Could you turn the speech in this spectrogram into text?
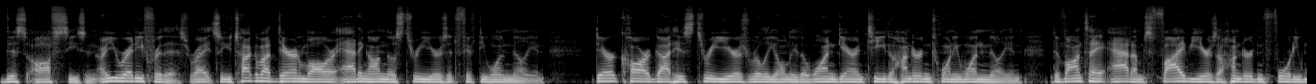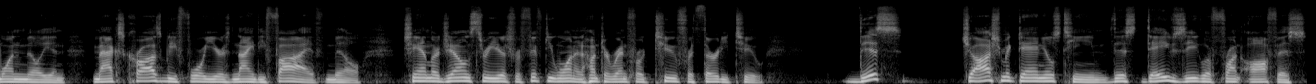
this offseason. Are you ready for this, right? So you talk about Darren Waller adding on those three years at 51 million. Derek Carr got his three years, really only the one guaranteed, 121 million. Davante Adams, five years, 141 million. Maxx Crosby, four years, 95 mil. Chandler Jones, three years for 51, and Hunter Renfrow two for 32. This Josh McDaniels team, this Dave Ziegler front office,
